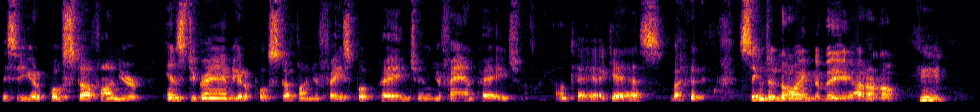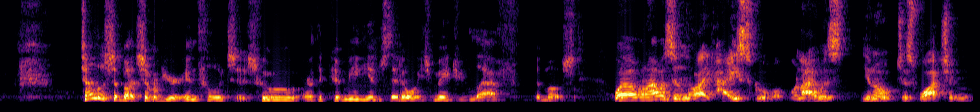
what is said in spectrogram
They say you got to post stuff on your Instagram. You got to post stuff on your Facebook page and your fan page. I'm like, okay, I guess, but it seems annoying to me. I don't know. Hmm. Tell us about some of your influences. Who are the comedians that always made you laugh the most? Well, when I was in like high school, when I was, you know, just watching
